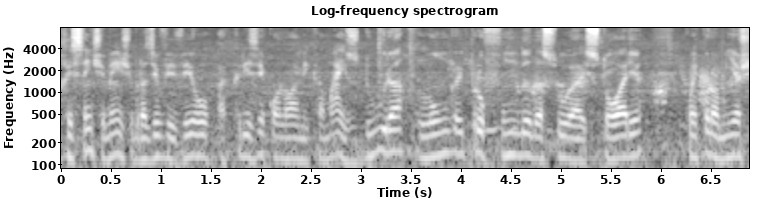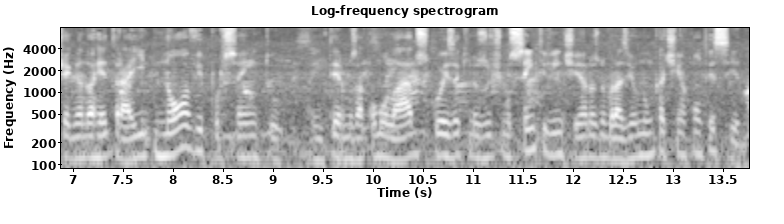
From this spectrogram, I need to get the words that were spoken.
Recentemente, o Brasil viveu a crise econômica mais dura, longa e profunda da sua história, com a economia chegando a retrair 9% em termos acumulados, coisa que nos últimos 120 anos no Brasil nunca tinha acontecido.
